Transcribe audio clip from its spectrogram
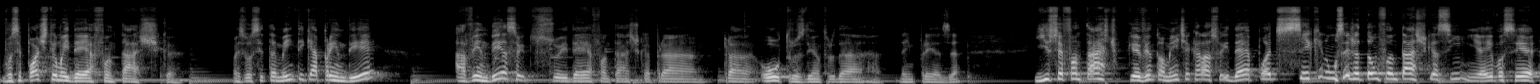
você pode ter uma ideia fantástica, mas você também tem que aprender a vender essa sua ideia fantástica para outros dentro da, da empresa. E isso é fantástico, porque eventualmente aquela sua ideia pode ser que não seja tão fantástica assim. E aí você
